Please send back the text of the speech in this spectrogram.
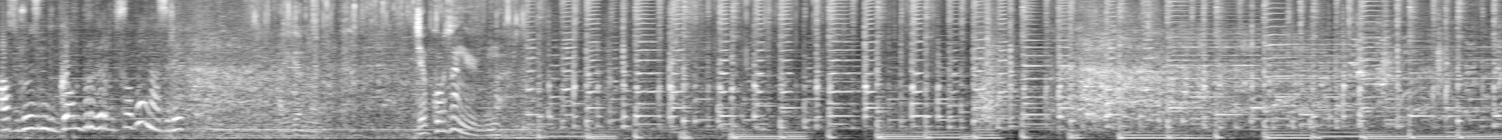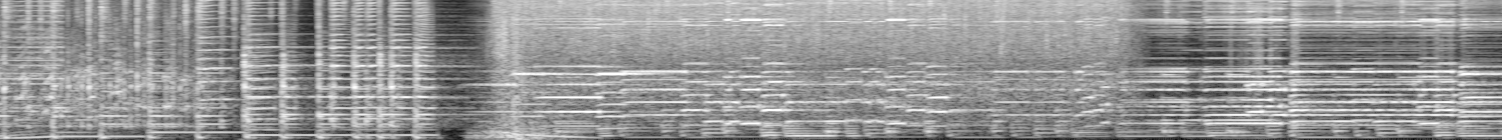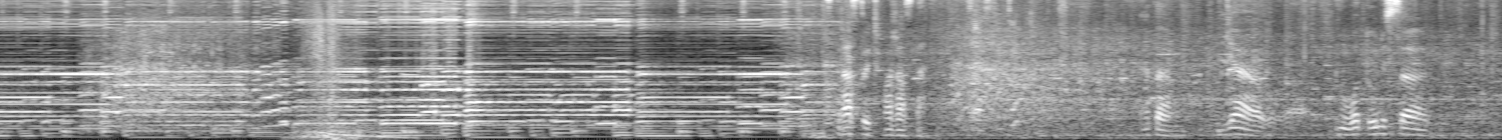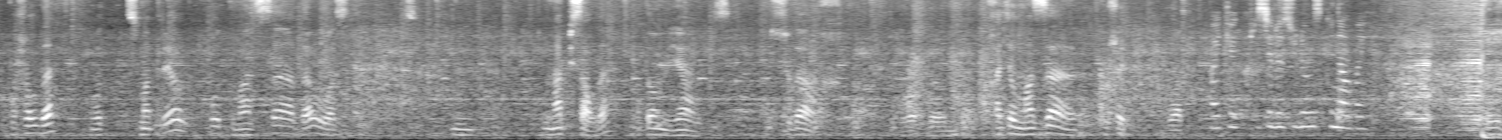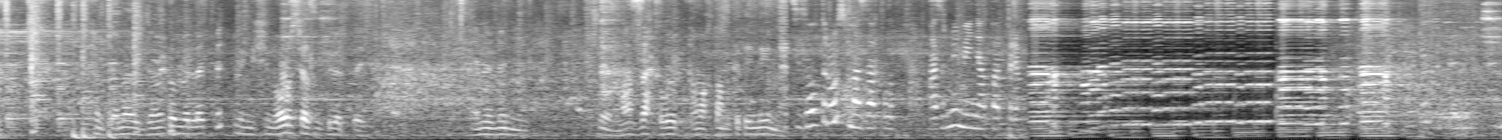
азыр өзүңдү гамбургер кылып салбайын азыр эй. Айгерим жеп көрсөң мына. Здравствуйте, пожалуйста. здравствуйте Это я ну, вот улица пошел, да? Вот смотрел, вот масса, да, у вас написал, да? Потом я сюда вот э, хотел маза кушать. Вот. байке кыргызча эле сүйлөңүз кыйналбай жана жанатан эле айтпайт мен кишинин орусчасын түгөт дейт эми мен кичине маза кылып тамактанып кетейин дегенмин сиз олтуруңуз маза кылып азыр мен мени алып барып берем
